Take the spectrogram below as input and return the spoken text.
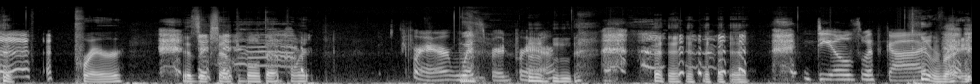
prayer is acceptable at that point Prayer, whispered prayer, deals with God. right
